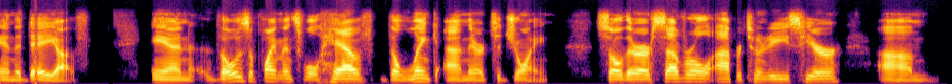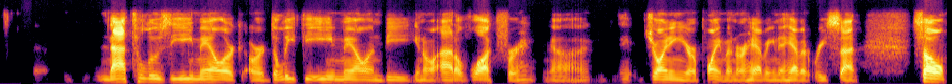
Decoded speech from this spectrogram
and the day of. And those appointments will have the link on there to join. So there are several opportunities here. Um, not to lose the email or, or delete the email and be you know out of luck for uh, joining your appointment or having to have it reset. So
